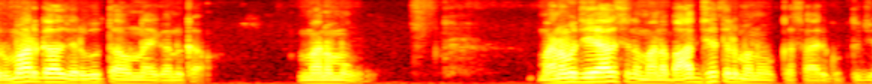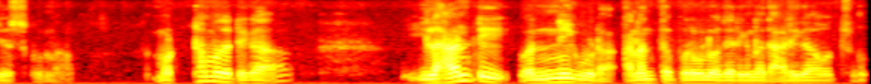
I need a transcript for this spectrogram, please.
దుర్మార్గాలు జరుగుతూ ఉన్నాయి కనుక మనము మనము చేయాల్సిన మన బాధ్యతలు మనం ఒక్కసారి గుర్తు చేసుకుందాం. మొట్టమొదటిగా ఇలాంటివన్నీ కూడా అనంతపురంలో జరిగిన దాడి కావచ్చు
